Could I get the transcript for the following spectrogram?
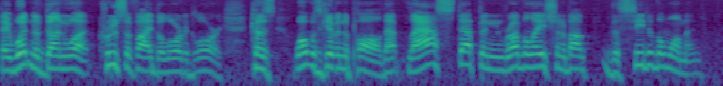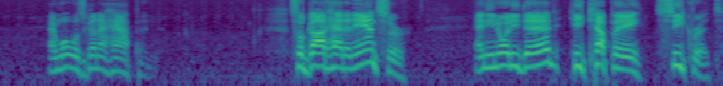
they wouldn't have done what? Crucified the Lord of glory. Because what was given to Paul? That last step in Revelation about the seed of the woman and what was going to happen. So God had an answer. And you know what he did? He kept a secret.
